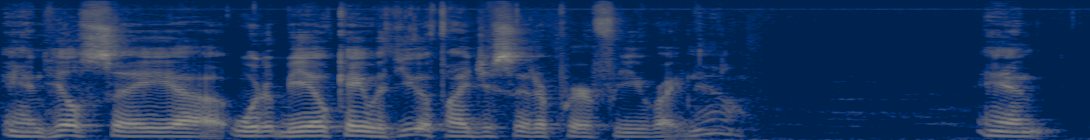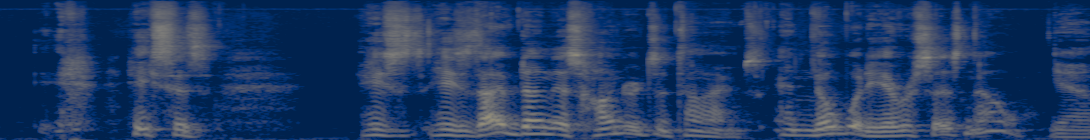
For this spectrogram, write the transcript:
And He'll say, uh, "Would it be okay with you if I just said a prayer for you right now?" And he says, he says, I've done this hundreds of times, and nobody ever says no. Yeah.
